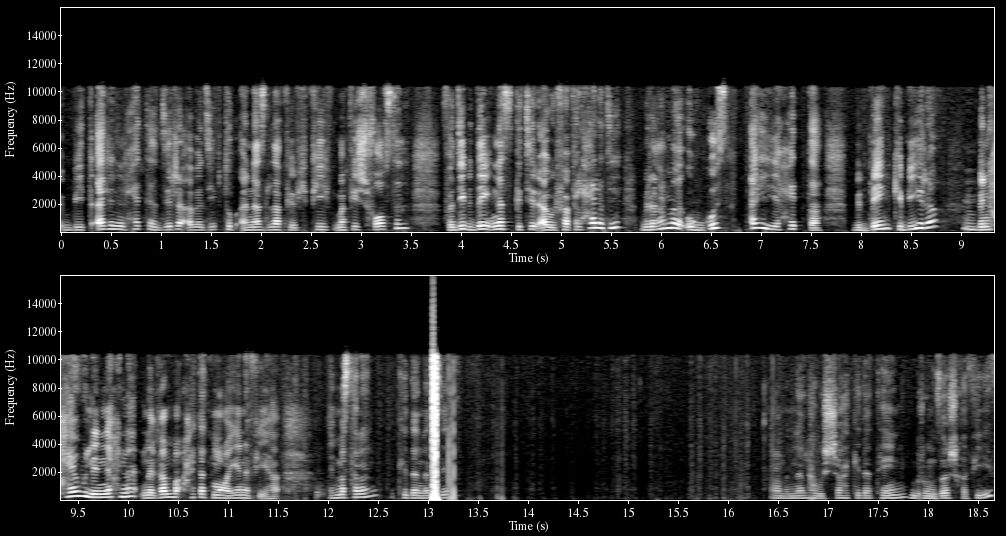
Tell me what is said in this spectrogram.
بيتقال إن الحتة دي الرقبة دي بتبقى نازلة في, في ما فيش فاصل فدي بتضايق ناس كتير قوي. ففي الحالة دي بنغمق الجزء أي حتة بتبان كبيرة بنحاول إن إحنا نغمق حتت معينة فيها. مثلا كده نادية. عملنا لها وشها كده تاني برونزاج خفيف.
